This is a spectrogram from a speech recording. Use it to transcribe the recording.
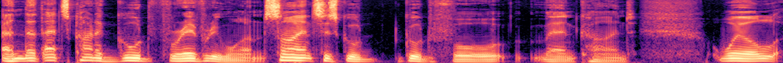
and that that's kind of good for everyone. Science is good good for mankind. Well,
